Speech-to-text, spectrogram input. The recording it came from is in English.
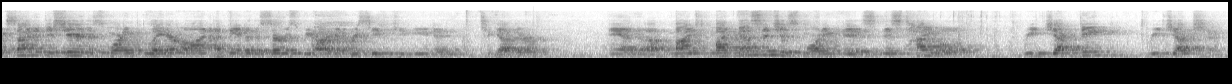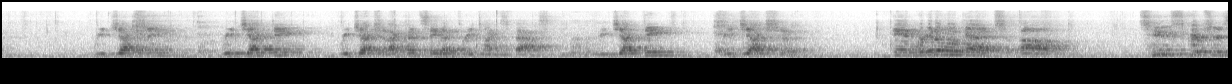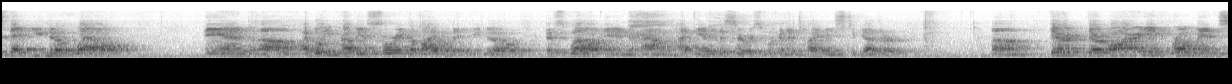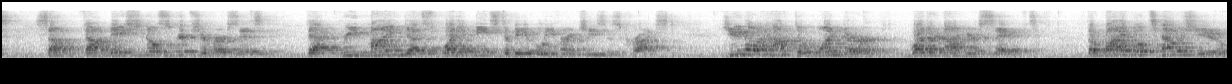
excited to share this morning. Later on, at the end of the service, we are going to receive communion together. And uh, my, my message this morning is, is titled Rejecting Rejection. Rejecting, rejecting, rejection. I couldn't say that three times fast. Rejecting, rejection. And we're going to look at um, two scriptures that you know well and um, I believe probably a story in the Bible that you know as well. And um, at the end of the service, we're going to tie these together. Um, there, there are in Romans some foundational scripture verses that remind us what it means to be a believer in Jesus Christ. You don't have to wonder whether or not you're saved. The Bible tells you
